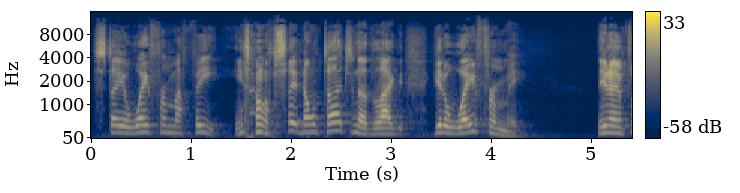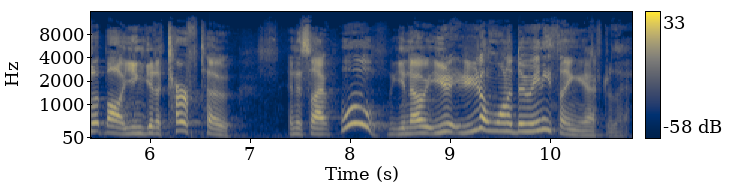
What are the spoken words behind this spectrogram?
stay away from my feet. You know what I'm saying? Don't touch nothing. Like, get away from me. You know, in football, you can get a turf toe, and it's like, whoo, you know, you, you don't want to do anything after that.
